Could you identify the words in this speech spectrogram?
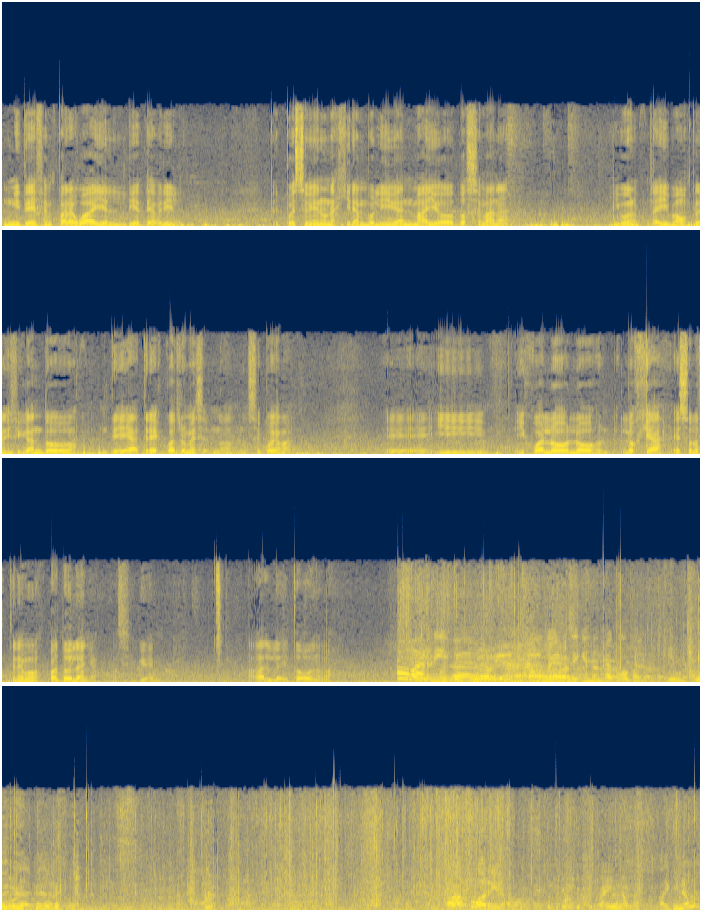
un ITF en Paraguay el 10 de abril, después se viene una gira en Bolivia en mayo, dos semanas, y bueno, de ahí vamos planificando de a tres, cuatro meses, no, no se puede más. Eh, y, y jugar los, los, los GA, eso los tenemos para todo el año, así que a darle todo nomás. ¿Cómo arriba? Parece que no es la copa. ¿Abajo o arriba? Ahí nomás. ¿Aquí nomás?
